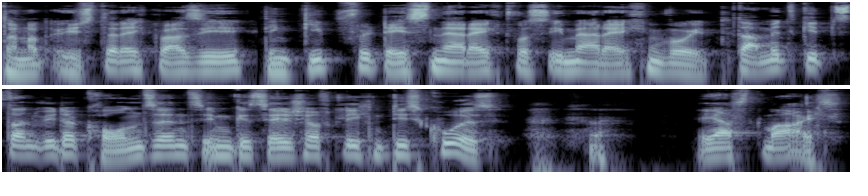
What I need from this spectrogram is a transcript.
Dann hat Österreich quasi den Gipfel dessen erreicht, was immer erreichen wollte. Damit gibt's dann wieder Konsens im gesellschaftlichen Diskurs. Erstmals.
